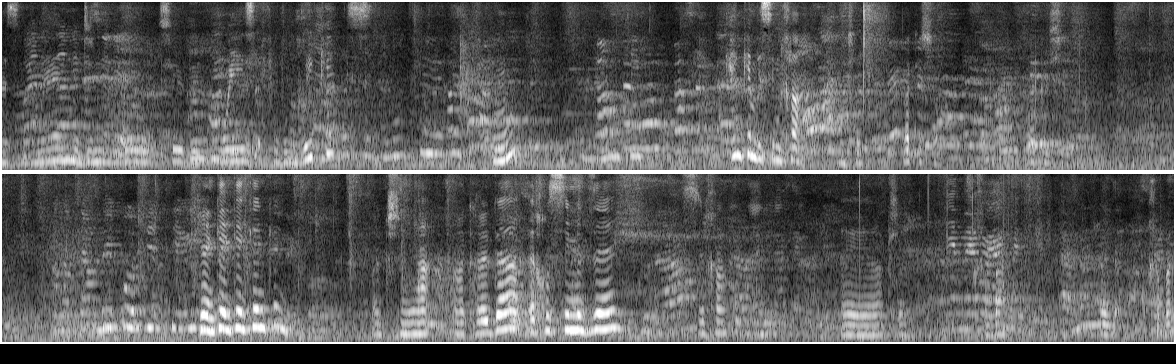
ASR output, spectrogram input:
Man who didn't go to the ways for the wicked. Hmm? כן, כן, בשמחה. בבקשה. בבקשה. כן, כן, כן, כן, כן. רק שנייה, רק רגע, איך עושים את זה? סליחה. רק שנייה. חב"ד. חב"ד.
